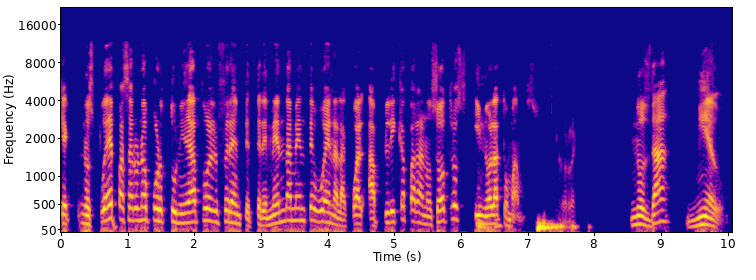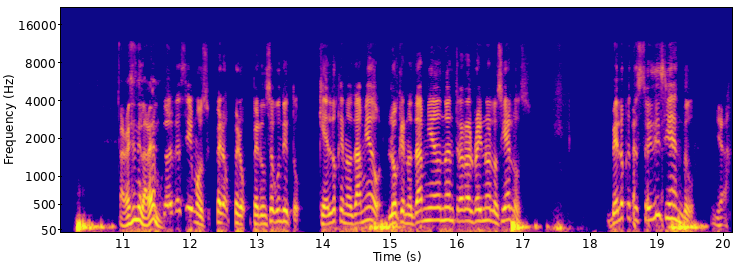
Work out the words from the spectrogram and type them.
Que nos puede pasar una oportunidad por el frente tremendamente buena, la cual aplica para nosotros y no la tomamos. Correcto. Nos da miedo. A veces ni la vemos. Entonces decimos, pero, pero, pero un segundito, ¿Qué es lo que nos da miedo? Lo que nos da miedo es no entrar al reino de los cielos. ¿Ve lo que te estoy diciendo? Ya.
